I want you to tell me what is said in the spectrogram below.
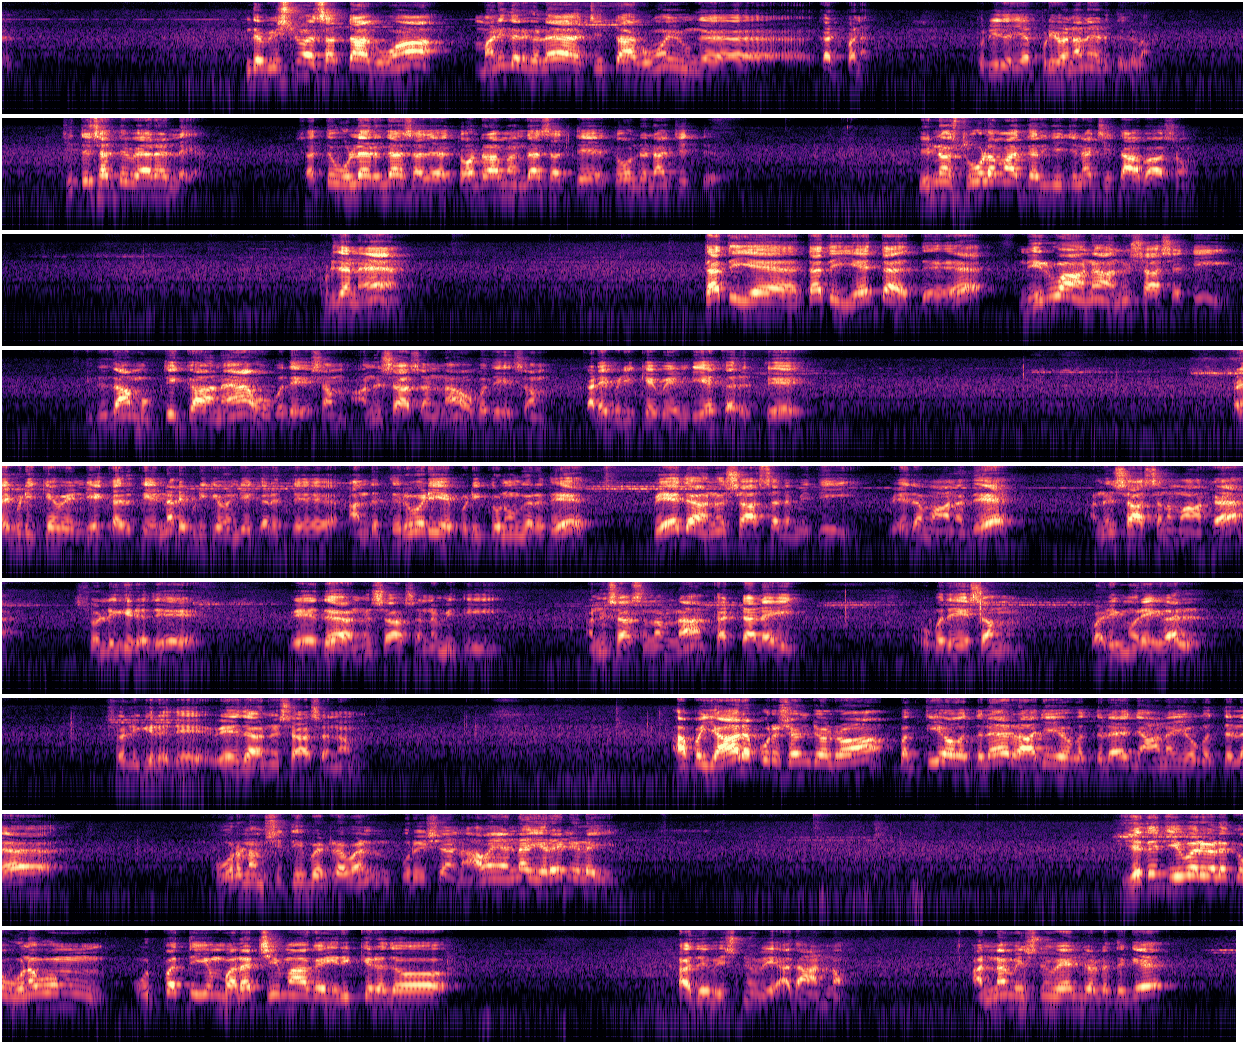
இந்த விஷ்ணுவை சத்தாகவும் மனிதர்களை சித்தாகவும் இவங்க கற்பனை. புரியுது? எப்படி வேணாலும் எடுத்துக்கலாம். சித்து சத்து வேற இல்லையா? சத்து உள்ளே இருந்தால் ச தோன்றாமல் இருந்தால் சத்து தோன்றுனா சித்து. இன்னும் ஸ்தூலமாக தெரிஞ்சிச்சுன்னா சித்தாபாசம். அப்படிதானே? தத் ஏ தத் ஏத்தது நிர்வாண அனுசாசதி. இதுதான் முக்திக்கான உபதேசம். அனுசாசன்னா உபதேசம். கடைபிடிக்க வேண்டிய கருத்து. கடைபிடிக்க வேண்டிய கருத்து. என்ன கடைபிடிக்க வேண்டிய கருத்து? அந்த திருவடியை பிடிக்கணுங்கிறது வேத அனுசாசனம் வேதமானது அனுசாசனமாக சொல்லுகிறது. வேத அனுசாசனம் இது அனுசாசனம்னா கட்டளை உபதேசம் வழிமுறைகள் சொல்லுகிறது. வேத அனுசாசனம். அப்போ யாரை புருஷன் சொல்கிறோம் பக்தி யோகத்தில் ராஜயோகத்தில் ஞான யோகத்தில் பூரணம் சித்தி பெற்றவன் புருஷன். அவன் என்ன இறைநிலை? எது ஜீவர்களுக்கு உணவும் உற்பத்தியும் வளர்ச்சியுமாக இருக்கிறதோ அது விஷ்ணுவே. அதான் அன்னம். அன்னம் விஷ்ணுவேன்னு சொல்கிறதுக்கு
